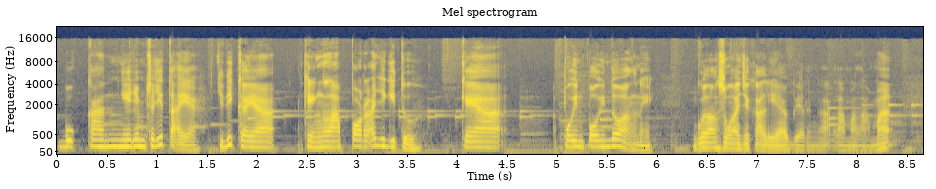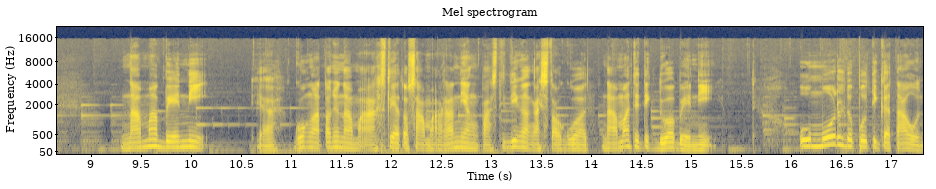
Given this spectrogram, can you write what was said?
bukan ngirim cerita ya. Jadi kayak kayak ngelapor aja gitu. Kayak poin-poin doang nih gue langsung aja kali ya biar nggak lama-lama. Nama Benny ya. Gue nggak tahu nama asli atau samaran yang pasti dia nggak ngasih tau gue nama titik dua Benny. Umur 23 tahun.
